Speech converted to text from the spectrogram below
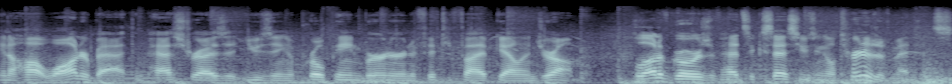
in a hot water bath and pasteurize it using a propane burner in a 55 gallon drum. A lot of growers have had success using alternative methods.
